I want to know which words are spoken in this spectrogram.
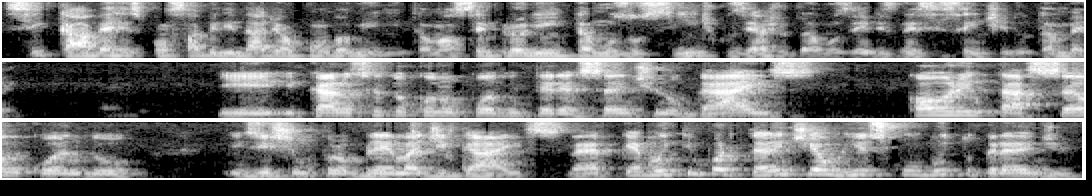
se cabe a responsabilidade ao condomínio. Então, nós sempre orientamos os síndicos e ajudamos eles nesse sentido também. E, e, Carlos, você tocou num ponto interessante no gás. Qual a orientação quando existe um problema de gás? Né? Porque é muito importante e é um risco muito grande.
